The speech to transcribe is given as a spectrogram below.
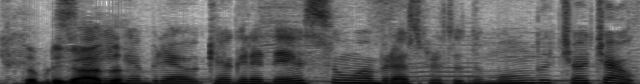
Muito obrigado. Aí, Gabriel, eu que agradeço. Um abraço pra todo mundo. Tchau, tchau.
